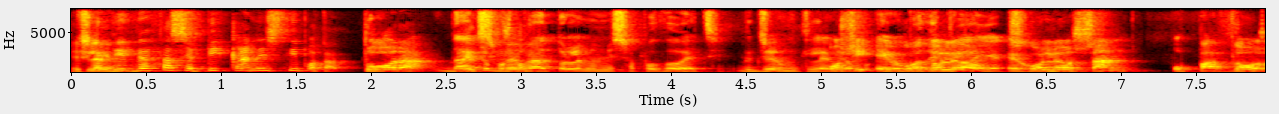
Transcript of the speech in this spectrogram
Ισχύει. Δηλαδή δεν θα σε πει κανείς τίποτα. Τώρα. έτσι Εντάξει, όπως το- βέβαια το... λέμε εμείς από εδώ έτσι. Δεν ξέρουμε τι λένε. Όχι, οι εγώ οπαδοί το του λέω. Άγιαξ. Εγώ λέω σαν οπαδό,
